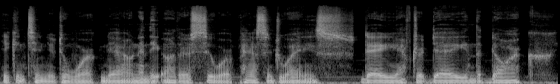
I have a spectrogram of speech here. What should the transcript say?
He continued to work down in the other sewer passageways, day after day in the dark,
